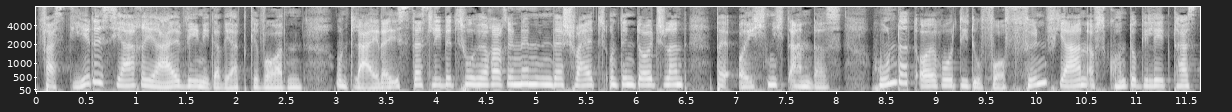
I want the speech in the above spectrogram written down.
fast jedes Jahr real weniger wert geworden. Und leider ist das, liebe Zuhörerinnen in der Schweiz und in Deutschland, bei euch nicht anders. 100 Euro, die du vor fünf Jahren aufs Konto gelegt hast,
